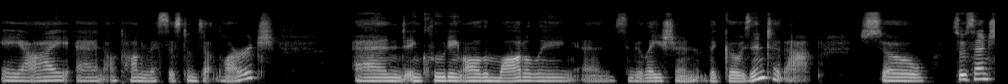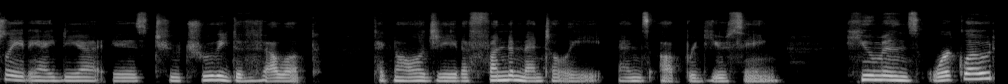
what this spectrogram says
AI and autonomous systems at large, and including all the modeling and simulation that goes into that, so, so essentially, the idea is to truly develop technology that fundamentally ends up reducing humans' workload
